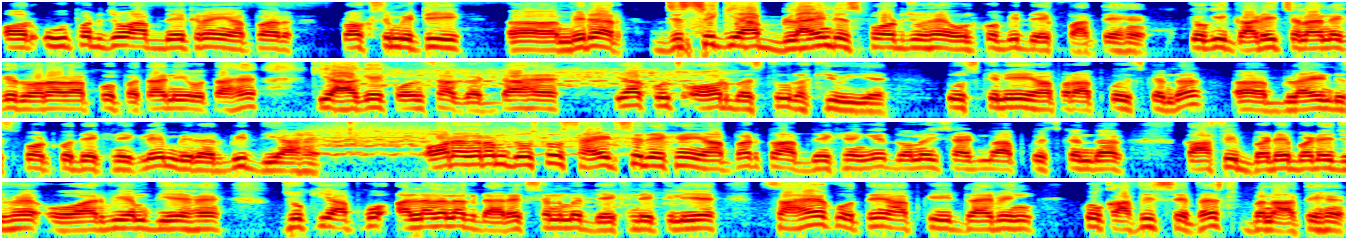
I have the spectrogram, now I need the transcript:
और ऊपर जो आप देख रहे हैं यहाँ पर प्रॉक्सिमिटी मिरर जिससे कि आप ब्लाइंड स्पॉट जो है उनको भी देख पाते हैं। क्योंकि गाड़ी चलाने के दौरान आपको पता नहीं होता है कि आगे कौन सा गड्ढा है या कुछ और वस्तु रखी हुई है। तो उसके लिए यहाँ पर आपको इसके अंदर ब्लाइंड स्पॉट को देखने के लिए मिरर भी दिया है। और अगर हम दोस्तों साइड से देखें यहाँ पर तो आप देखेंगे दोनों ही साइड में आपको इसके अंदर काफ़ी बड़े बड़े जो है ओ दिए हैं, जो कि आपको अलग अलग डायरेक्शन में देखने के लिए सहायक होते हैं, आपकी ड्राइविंग को काफ़ी सेफेस्ट बनाते हैं।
